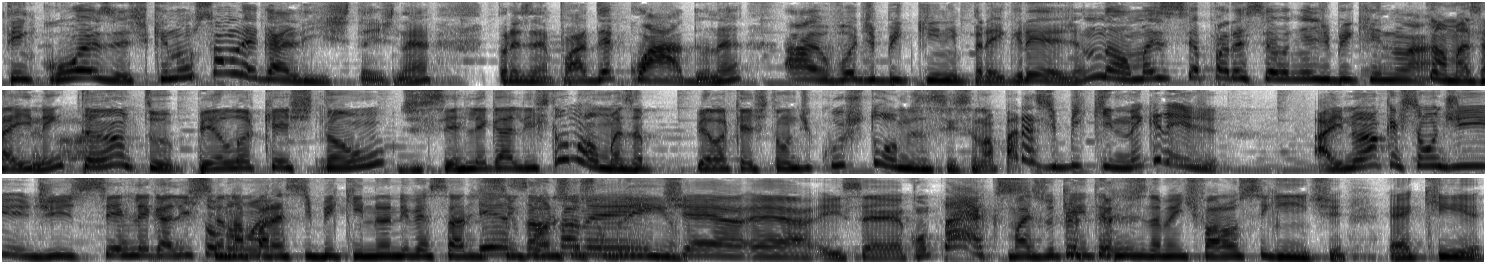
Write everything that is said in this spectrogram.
Tem coisas que não são legalistas, né? Por exemplo, adequado, né? Ah, eu vou de biquíni pra igreja? Não, mas e se aparecer alguém de biquíni lá? Não, mas aí nem tanto pela questão de ser legalista ou não, mas é pela questão de costumes, assim. Você não aparece de biquíni na igreja. Aí não é uma questão de, de ser legalista Você ou não não. é. aparece de biquíni no aniversário de 5 anos do seu sobrinho. É, é, isso é complexo. Mas o que é interessante também de falar é o seguinte: é que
